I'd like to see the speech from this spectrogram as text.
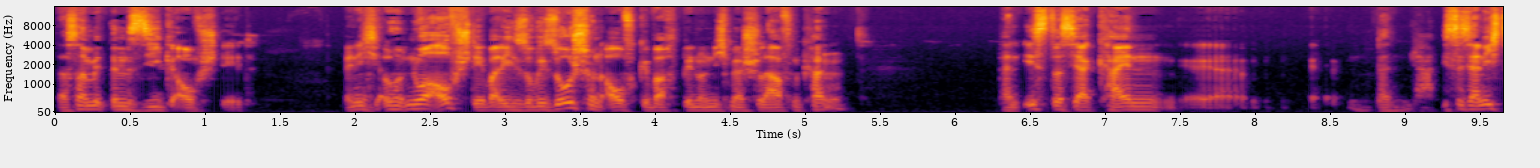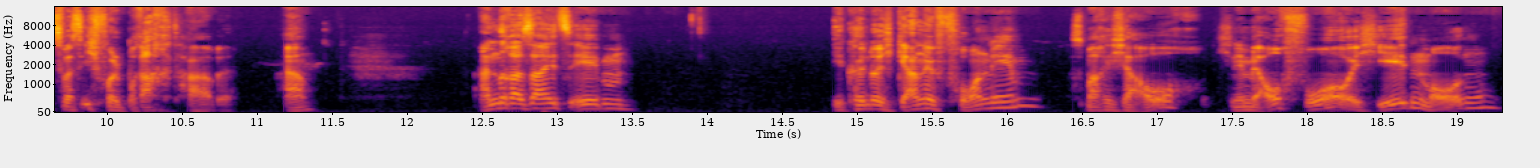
dass man mit einem Sieg aufsteht. Wenn ich nur aufstehe, weil ich sowieso schon aufgewacht bin und nicht mehr schlafen kann, dann ist das ja kein, äh, dann ist das ja nichts, was ich vollbracht habe. Ja? Andererseits eben, ihr könnt euch gerne vornehmen, das mache ich ja auch, ich nehme mir auch vor, euch jeden Morgen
